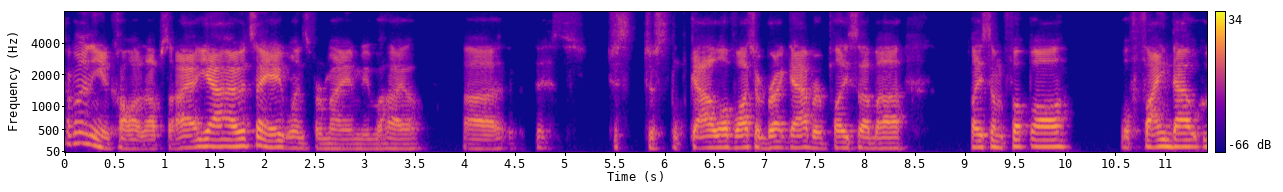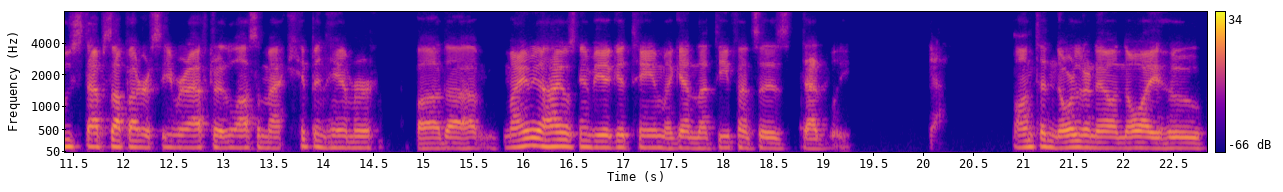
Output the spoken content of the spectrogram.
Might need to call it upset. I, yeah, I would say eight wins for Miami of Ohio. Uh, it's just just gotta love watching Brett Gabbert play some uh play some football. We'll find out who steps up at receiver after the loss of Mac Hippenhammer. But uh, Miami Ohio is going to be a good team. Again, that defense is deadly. On to Northern Illinois, who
